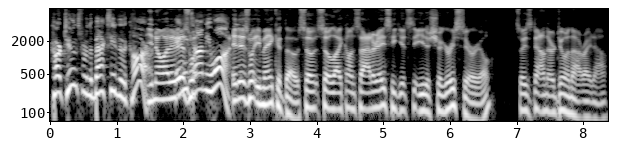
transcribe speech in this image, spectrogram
cartoons from the backseat of the car. You know what? It is anytime what, you want. It is what you make it though. So so like on Saturdays he gets to eat a sugary cereal. So he's down there doing that right now.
